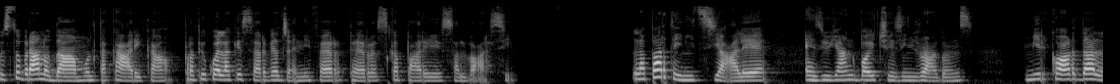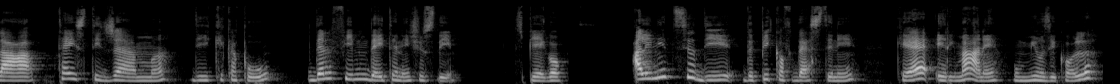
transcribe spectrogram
Questo brano dà molta carica, proprio quella che serve a Jennifer per scappare e salvarsi. La parte iniziale, As You Young Boy Chasing Dragons, mi ricorda la Tasty Jam di Kickapoo del film dei Tenacious D. Spiego. All'inizio di The Peak of Destiny, che è e rimane un musical,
